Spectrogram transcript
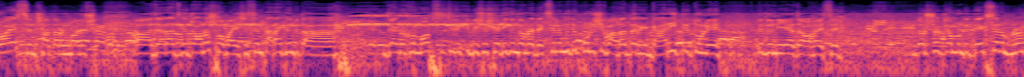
রয়েছেন সাধারণ মানুষ যারা আজকে জনসভায় এসেছেন তারা কিন্তু আহ, যে রকম সৃষ্টির একটি বিষয় সেটি কিন্তু আমরা দেখছিলাম কিন্তু পুলিশি বাধা তাদেরকে গাড়িতে তুলে কিন্তু নিয়ে যাওয়া হয়েছে। দর্শক যেমনটি দেখছেন আপনারা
